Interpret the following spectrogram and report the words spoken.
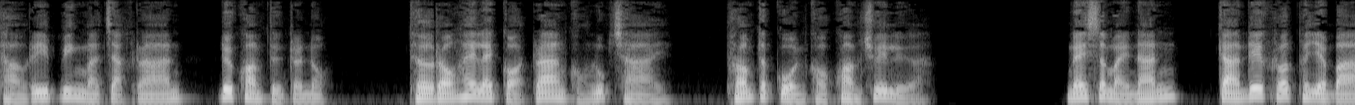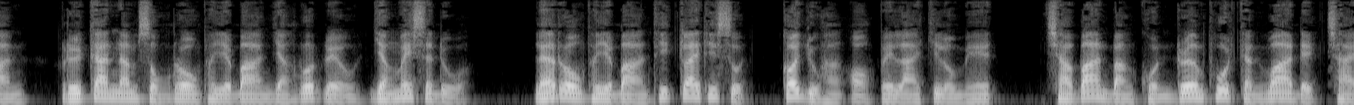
ข่าวรีบวิ่งมาจากร้าน ด้วยความตื่นตระหนก เธอร้องให้และกอดร่างของลูกชาย พร้อมตะโกนขอความช่วยเหลือ ในสมัยนั้น การเรียกรถพยาบาล หรือการนำส่งโรงพยาบาลอย่างรวดเร็วยังไม่สะดวก และโรงพยาบาลที่ใกล้ที่สุดก็อยู่ห่างออกไปหลายกิโลเมตร ชาวบ้านบางคนเริ่มพูดกันว่าเด็กชาย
